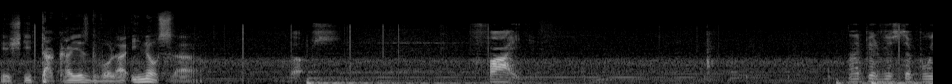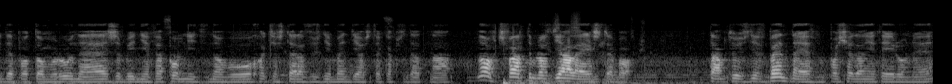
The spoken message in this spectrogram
Jeśli taka jest wola Inosa. Dobrze. Fajnie. Najpierw jeszcze pójdę po tą runę, żeby nie zapomnieć znowu, chociaż teraz już nie będzie aż taka przydatna. No, w czwartym rozdziale jeszcze, bo tam to już niezbędne jest posiadanie tej runy.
